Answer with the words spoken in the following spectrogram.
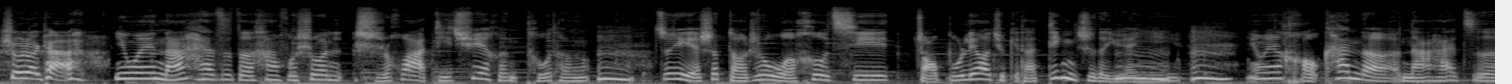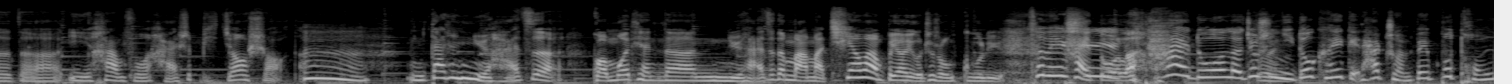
说说看。因为男孩子的汉服，说实话的确很头疼。嗯，这也是导致我后期找布料去给他定制的原因。嗯，因为好看的男孩子的衣汉服还是比较少的。嗯，但是女孩子，广播田的女孩子的妈妈千万不要有这种顾虑，特别是太多了，太多了，就是你都可以给他准备不同。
